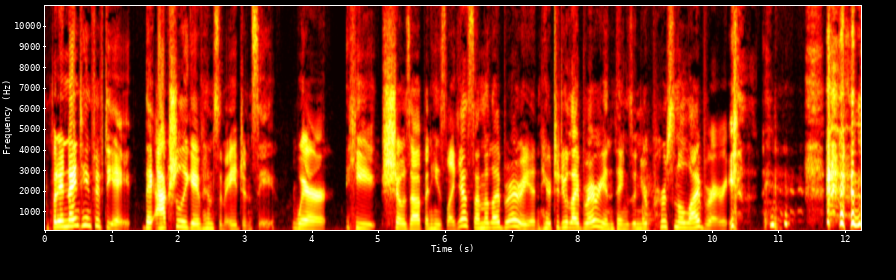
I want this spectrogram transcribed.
But in 1958, they actually gave him some agency where he shows up and he's like, Yes, I'm a librarian, here to do librarian things in your personal library. and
